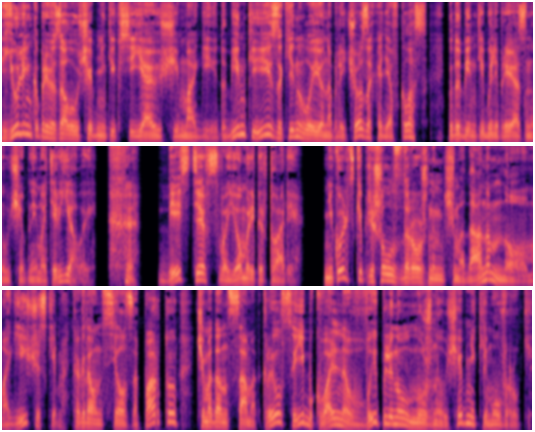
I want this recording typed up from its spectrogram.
Юленька привязала учебники к сияющей магии дубинки и закинула ее на плечо, заходя в класс. К дубинке были привязаны учебные материалы. Ха, бестия в своем репертуаре. Никольский пришел с дорожным чемоданом, но магическим. Когда он сел за парту, чемодан сам открылся и буквально выплюнул нужный учебник ему в руки.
